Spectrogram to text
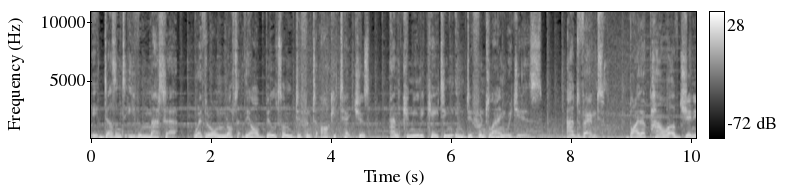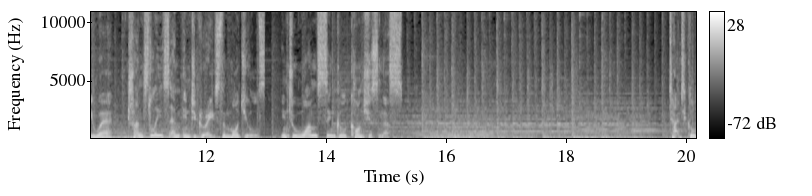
It doesn't even matter whether or not they are built on different architectures and communicating in different languages. Advent, by the power of GenuAware, translates and integrates the modules into one single consciousness. Tactical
